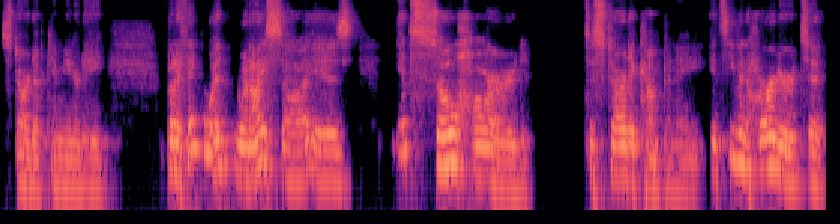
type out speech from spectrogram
startup community. But I think what what I saw is it's so hard to start a company. It's even harder to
